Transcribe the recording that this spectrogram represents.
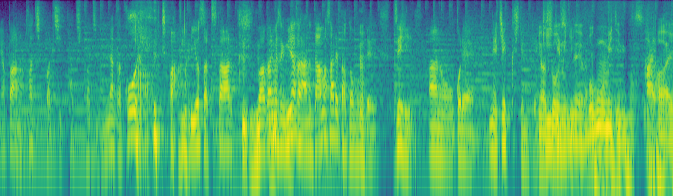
やっぱあのパチパチパチパチなんかこういうとあんまり良さ伝わる わかりません皆さんあの騙されたと思って ぜひあのこれねチェックしてみて聞い。てみていただく僕も見てみます。はいはい。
